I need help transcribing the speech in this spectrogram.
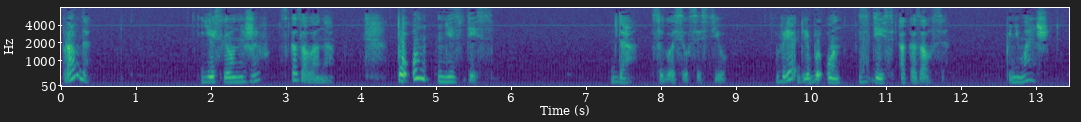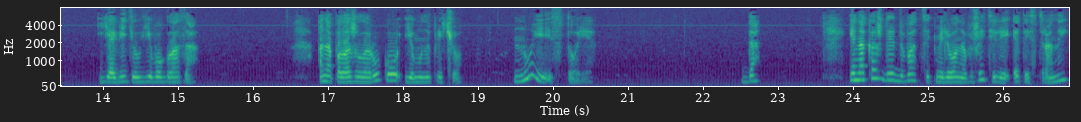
правда? «Если он и жив, — сказала она, — то он не здесь». «Да», — согласился Стью, — «вряд ли бы он здесь оказался. Понимаешь, я видел его глаза». Она положила руку ему на плечо. «Ну и история». «Да». И на каждые 20 миллионов жителей этой страны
